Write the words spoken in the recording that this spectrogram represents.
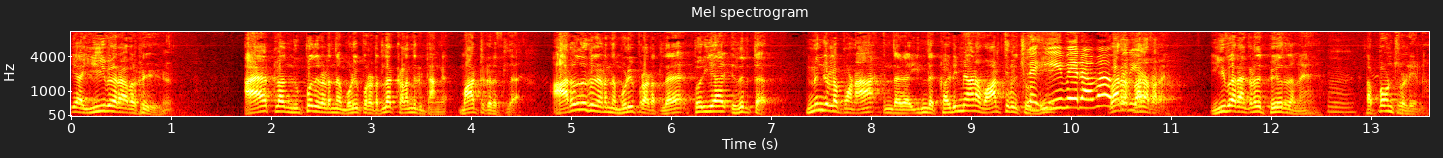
ஐயா ஈவர் அவர்கள் ஆயிரத்தி தொள்ளாயிரத்தி முப்பது நடந்த மொழி போராட்டத்தில் கலந்துக்கிட்டாங்க மாற்றுக்கடத்தில் அறுபதுகள் நடந்த மொழி போராட்டத்தில் பெரியார் எதிர்த்தார். இன்னும் சொல்ல போனா இந்த இந்த கடுமையான வார்த்தைகள் சொல்லி வர வர? வர. ஈவராங்கிறது பேர் தானே? தப்பான்னு சொல்லினா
